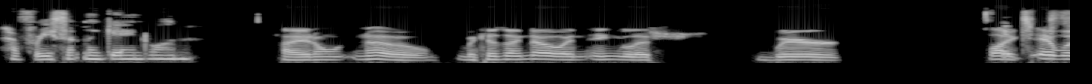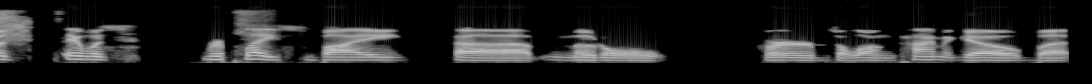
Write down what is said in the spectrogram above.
have recently gained one? I don't know because I know in English we're like It's- it was it was replaced by uh modal verbs a long time ago, but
